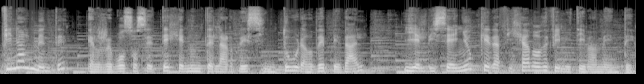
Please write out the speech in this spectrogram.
Finalmente, el rebozo se teje en un telar de cintura o de pedal y el diseño queda fijado definitivamente.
